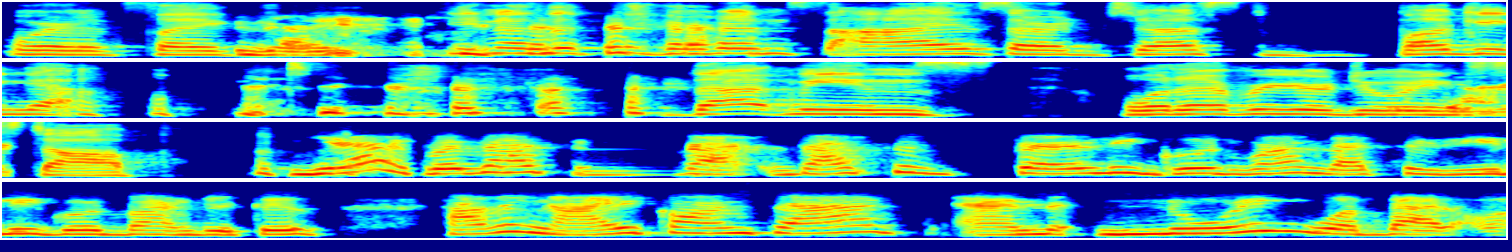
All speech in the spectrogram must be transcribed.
where it's like, right. you know, the parents' eyes are just bugging out. that means whatever you're doing, exactly. stop yeah, but that's that that's a fairly good one. That's a really good one because having eye contact and knowing what that uh,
